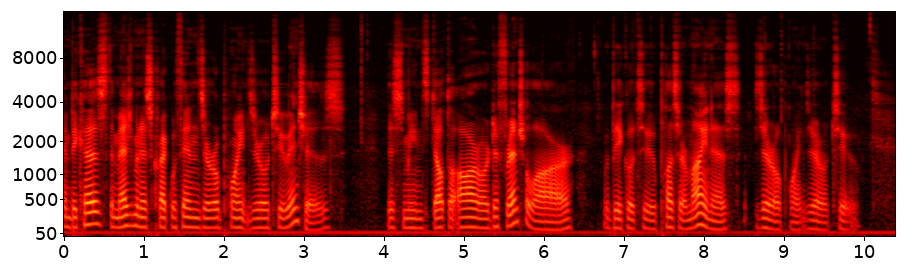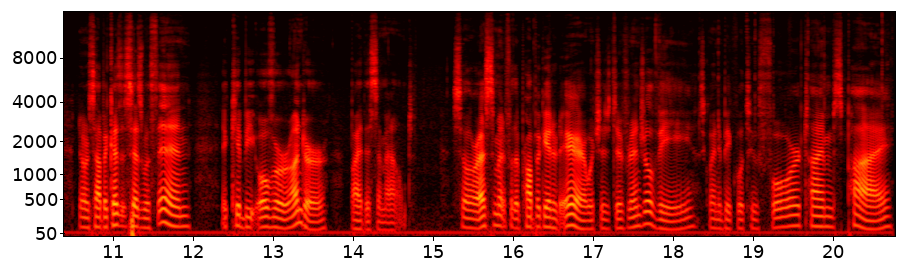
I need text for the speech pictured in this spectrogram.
and because the measurement is correct within 0.02 inches, this means delta r or differential r would be equal to plus or minus 0.02. Notice how because it says within, it could be over or under by this amount. So our estimate for the propagated error, which is differential v, is going to be equal to 4 times pi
